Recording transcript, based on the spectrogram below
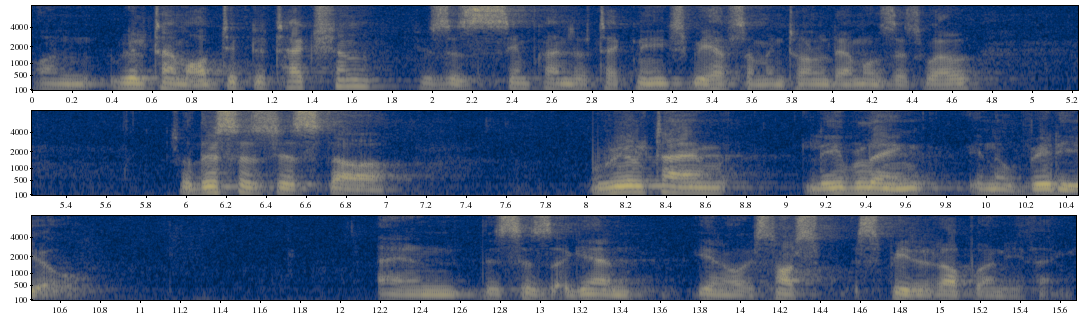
on real-time object detection, uses the same kinds of techniques. We have some internal demos as well. So this is just real-time labeling in a video. And this is, again, you know, it's not speeded up or anything.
